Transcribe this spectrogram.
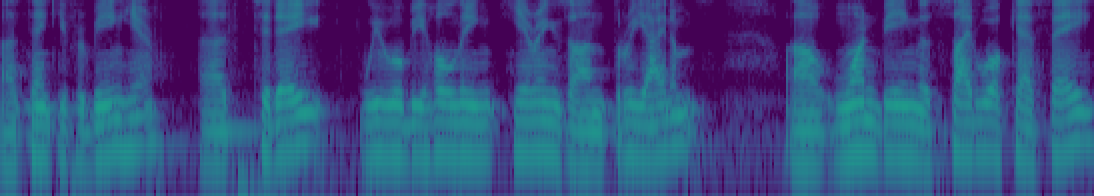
Uh, Thank you for being here. Uh, Today, we will be holding hearings on three items, uh, one being the Sidewalk Cafe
